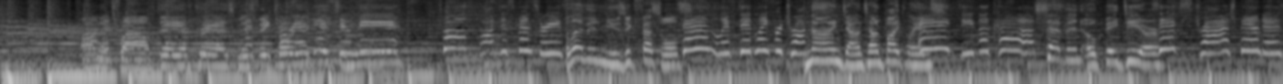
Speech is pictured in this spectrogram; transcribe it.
On the twelfth day of Christmas, Victoria gave to me 12 pot dispensaries. eleven music festivals, 10 lifted Langford trucks. nine downtown bike lanes, 8 Diva seven Oak Bay deer, 6 trash pandas.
